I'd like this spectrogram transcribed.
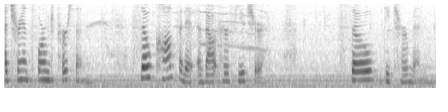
a transformed person, so confident about her future, so determined.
